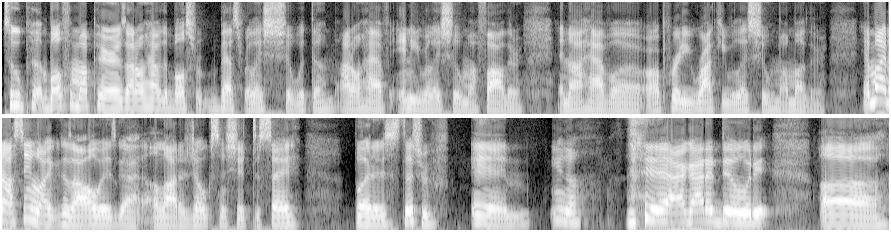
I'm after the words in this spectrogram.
Two, both of my parents, I don't have the most best relationship with them. I don't have any relationship with my father, and I have a, a pretty rocky relationship with my mother. It might not seem like it because I always got a lot of jokes and shit to say, but it's the truth. And you know, I gotta deal with it. Uh,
